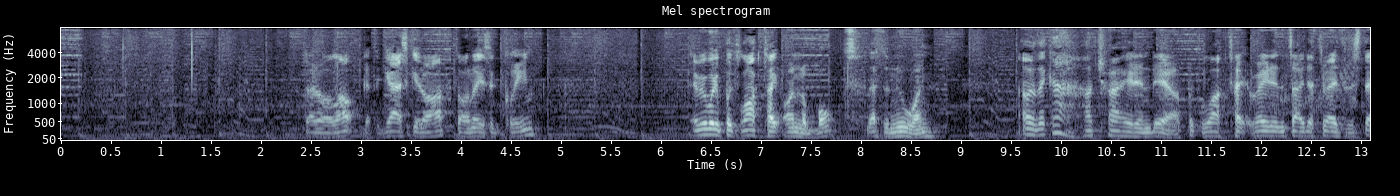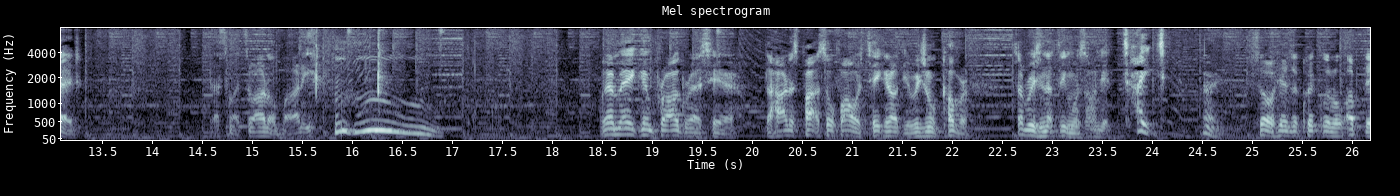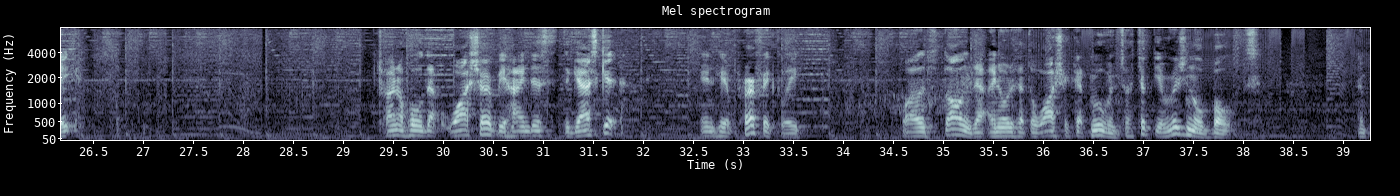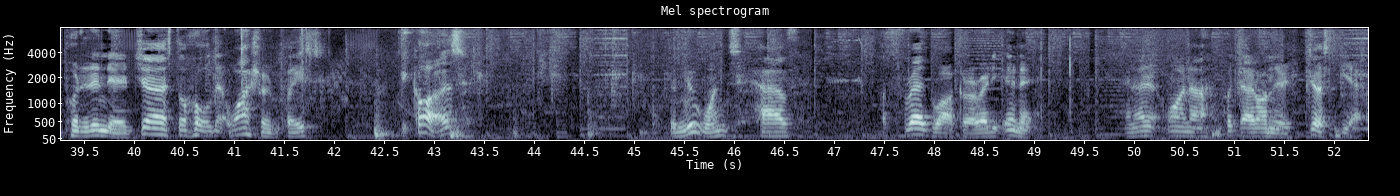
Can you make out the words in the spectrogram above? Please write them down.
Got it all out, got the gasket off, it's all nice and clean. Everybody puts Loctite on the bolts. That's the new one. I was like, ah, I'll try it in there. I'll put the Loctite right inside the threads instead. That's my throttle body. We're making progress here. The hardest part so far was taking out the original cover. For some reason that thing was on there tight. All right, so here's a quick little update. Trying to hold that washer behind this, the gasket, in here perfectly. While installing that, I noticed that the washer kept moving. So I took the original bolts and put it in there just to hold that washer in place because the new ones have a thread locker already in it. And I didn't want to put that on there just yet.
